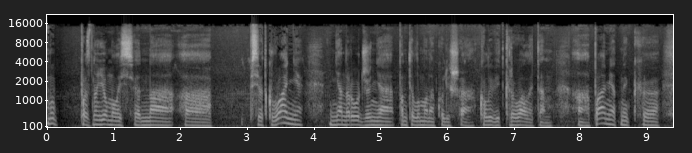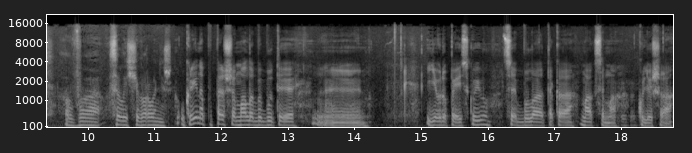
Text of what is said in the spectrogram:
ми познайомилися на святкуванні дня народження Пантелеймона Куліша, коли відкривали там пам'ятник е, в селищі Вороніж. Україна, по-перше, мала би бути е, європейською. Це була така максима куліша.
